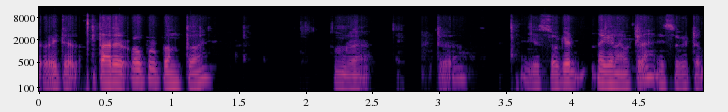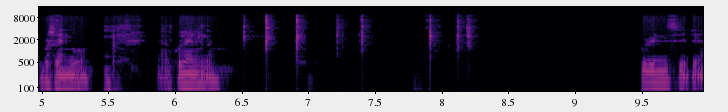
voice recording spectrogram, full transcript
তো এটা তারের অপর প্রান্ত। আমরা একটা যে সকেট দেখেন ওটা এই সকেটটা বসাই নিব। খুলে নিলাম। খুলে নিছি এটা।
